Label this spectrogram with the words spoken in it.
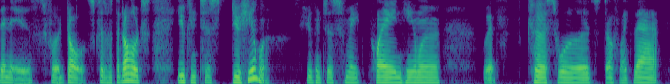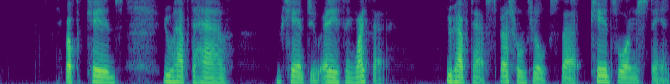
than it is for adults. Because with adults, you can just do humor. You can just make plain humor with curse words, stuff like that. But for kids, you have to have, you can't do anything like that. You have to have special jokes that kids will understand.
